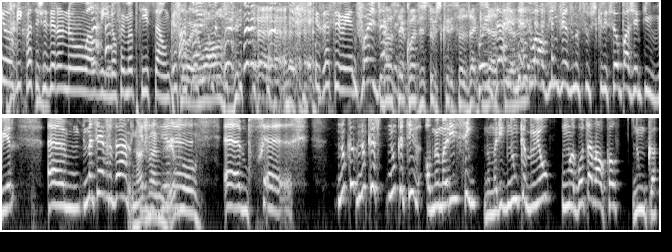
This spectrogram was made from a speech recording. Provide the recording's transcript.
Eu ouvi que vocês fizeram no Alvin, não foi uma petição. Foi o Alvin. Exatamente. Foi Não exatamente. sei quantas subscrições é que Foi já teve. exatamente. O Alvin fez uma subscrição para a gente ir beber. Ahm, mas é verdade. Nós vamos, dizer, eu vou. ah, ah, nunca, nunca, nunca tive. O meu marido, sim. O meu marido nunca bebeu uma gota de álcool. Nunca.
